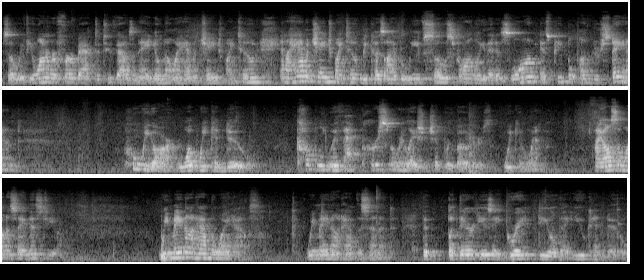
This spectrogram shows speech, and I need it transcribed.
So if you want to refer back to 2008, you'll know I haven't changed my tune. And I haven't changed my tune because I believe so strongly that as long as people understand who we are, what we can do, coupled with that personal relationship with voters, we can win. I also want to say this to you. We may not have the White House. We may not have the Senate. But there is a great deal that you can do.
